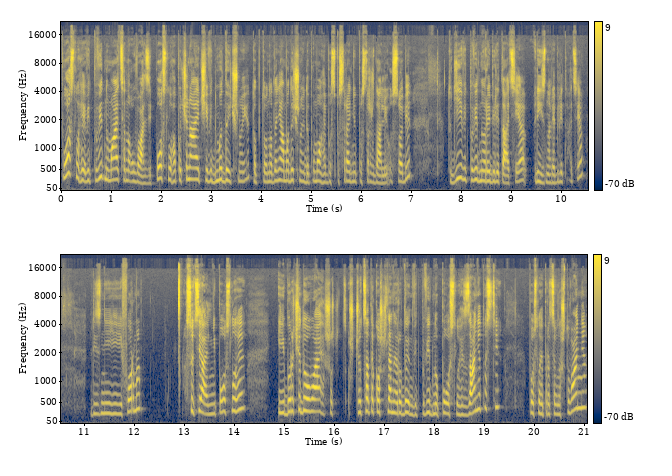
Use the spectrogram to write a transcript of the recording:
послуги відповідно маються на увазі. Послуга, починаючи від медичної, тобто надання медичної допомоги безпосередньо постраждалій особі, тоді відповідно реабілітація, різна реабілітація, різні її форми, соціальні послуги. І беручи до уваги, що, це також члени родин, відповідно, послуги зайнятості, послуги працевлаштування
